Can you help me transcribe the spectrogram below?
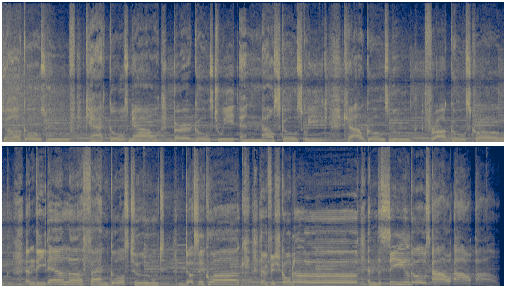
Dog goes woof, cat goes meow, bird goes tweet, and mouse goes squeak. Cow goes moo, frog goes croak, and the elephant goes toot. Ducks say quack, and fish go bluff, and the seal goes.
